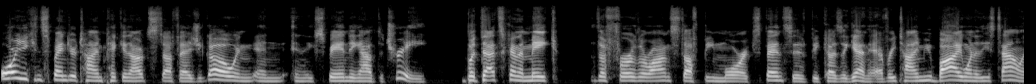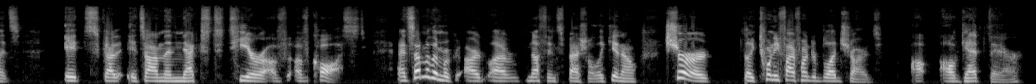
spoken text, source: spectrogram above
Or you can spend your time picking out stuff as you go and and, and expanding out the tree. But that's going to make the further on stuff be more expensive because again every time you buy one of these talents it's got it's on the next tier of, of cost. And some of them are, are, are nothing special. Like you know sure like 2500 blood shards I'll, I'll get there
